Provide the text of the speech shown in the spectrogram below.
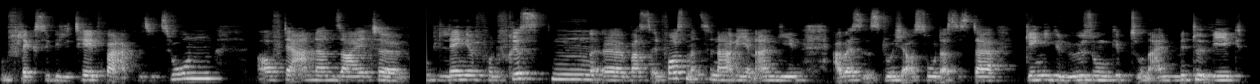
und Flexibilität bei Akquisitionen. Auf der anderen Seite die Länge von Fristen, äh, was Enforcement-Szenarien angeht. Aber es ist durchaus so, dass es da gängige Lösungen gibt und einen Mittelweg,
